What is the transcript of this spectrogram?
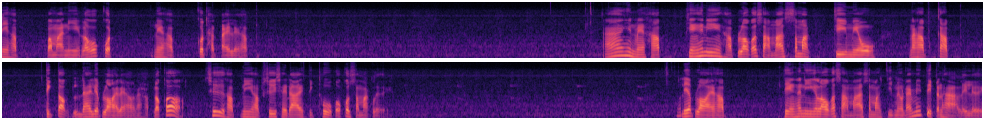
นี่ครับประมาณนี้เราก็กดเนี่ยครับ กดถัดไปเลยครับ อ่าเห็นไหมครับ เพียงแค่นี้เองครับ เราก็สามารถสมัคร Gmail นะครับกับ TikTok ได้เรียบร้อยแล้วนะครับ แล้วก็ชื่อครับนี่ครับชื่อใช้ได้ติ๊กถูกก็กดสมัครเลย เรียบร้อยครับ เพียงแค่นี้เราก็สามารถสมัคร Gmail ได้ไม่ติดปัญหาอะไรเลย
